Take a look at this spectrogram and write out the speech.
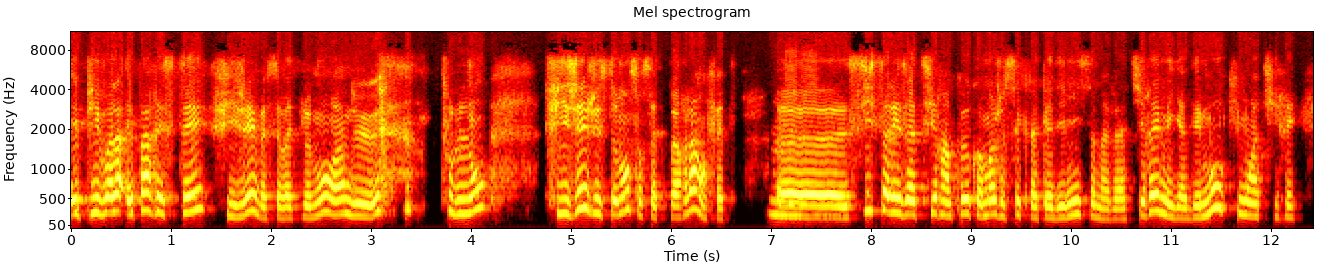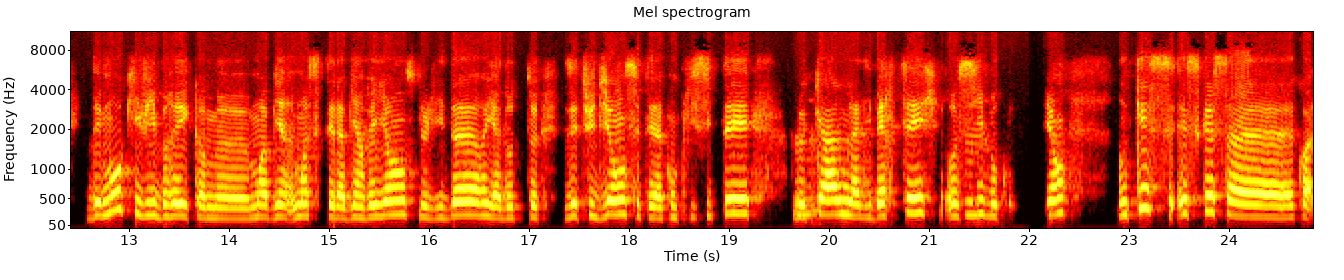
et puis voilà, et pas rester figé, ben, ça va être le mot hein, du tout le long, figé justement sur cette peur-là en fait. Mmh. Euh, si ça les attire un peu, comme moi, je sais que l'académie, ça m'avait attiré, mais il y a des mots qui m'ont attiré, des mots qui vibraient, comme euh, moi, bien, moi c'était la bienveillance, le leader, il y a d'autres étudiants, c'était la complicité, le mmh. calme, la liberté aussi, mmh. beaucoup d'étudiants. Donc, est-ce que ça. Quoi,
